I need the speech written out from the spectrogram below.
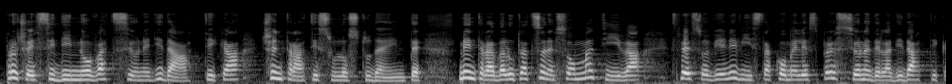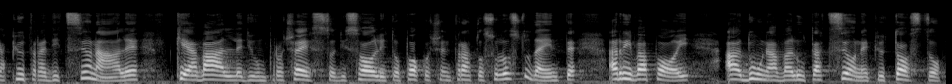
processi di innovazione didattica centrati sullo studente, mentre la valutazione sommativa spesso viene vista come l'espressione della didattica più tradizionale che a valle di un processo di solito poco centrato sullo studente arriva poi ad una valutazione piuttosto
